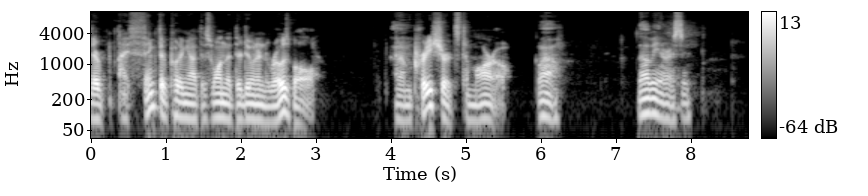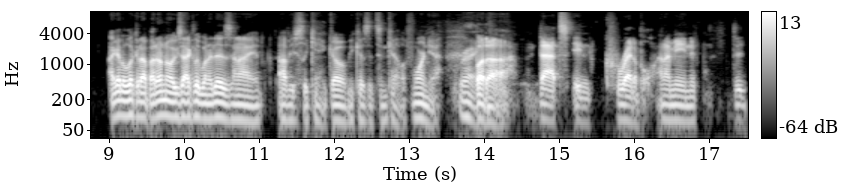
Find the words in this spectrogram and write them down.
They're. I think they're putting out this one that they're doing in the Rose Bowl, and I'm pretty sure it's tomorrow. Wow. That'll be interesting. I got to look it up. I don't know exactly when it is, and I obviously can't go because it's in California. Right. but uh that's incredible and i mean the,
